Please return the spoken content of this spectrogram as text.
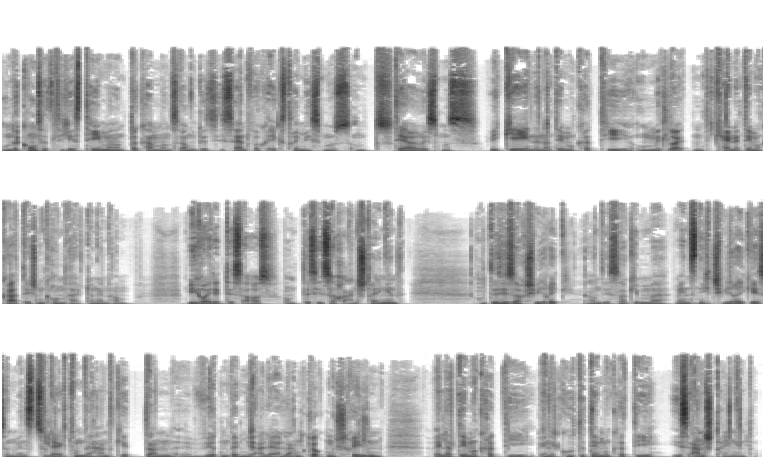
und ein grundsätzliches Thema und da kann man sagen, das ist einfach Extremismus und Terrorismus. Wie gehen in einer Demokratie um mit Leuten, die keine demokratischen Grundhaltungen haben? Wie haltet das aus? Und das ist auch anstrengend. Und das ist auch schwierig. Und ich sage immer, wenn es nicht schwierig ist und wenn es zu leicht von der Hand geht, dann würden bei mir alle Alarmglocken schrillen, weil eine Demokratie, eine gute Demokratie ist anstrengend.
